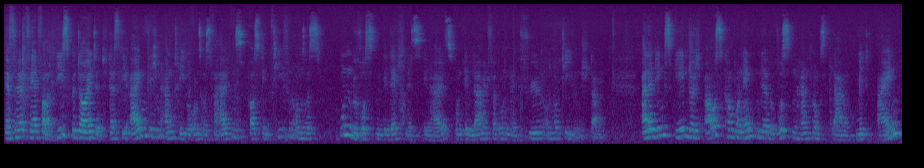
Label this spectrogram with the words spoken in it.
Er fährt fort. Dies bedeutet, dass die eigentlichen Antriebe unseres Verhaltens aus den Tiefen unseres unbewussten Gedächtnisinhalts und den damit verbundenen Gefühlen und Motiven stammen. Allerdings gehen durchaus Komponenten der bewussten Handlungsplanung mit ein,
